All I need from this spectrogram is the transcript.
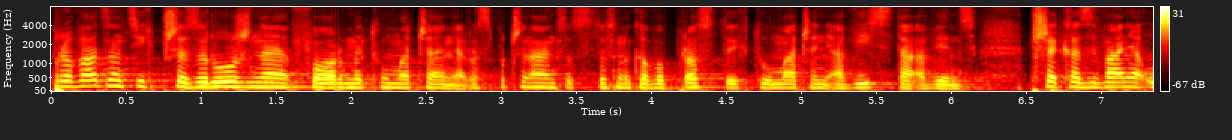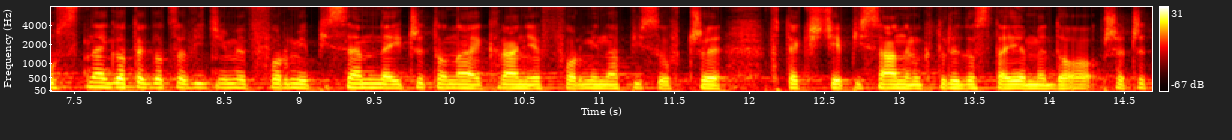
prowadząc ich przez różne formy tłumaczenia, rozpoczynając od stosunkowo prostych tłumaczeń avista, a więc przekazywania ustnego tego, co widzimy w formie pisemnej, czy to na ekranie w formie napisów, czy w tekście pisanym, który dostajemy do przeczytania,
